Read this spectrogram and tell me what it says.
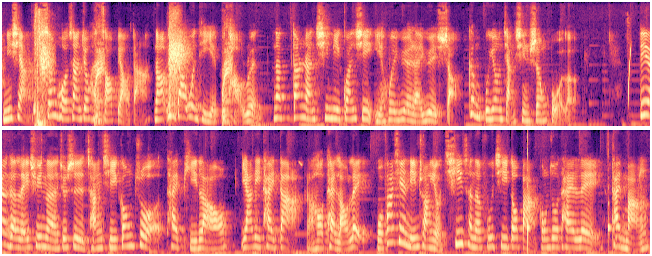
你想，生活上就很少表达，然后遇到问题也不讨论，那当然亲密关系也会越来越少，更不用讲性生活了。第二个雷区呢，就是长期工作太疲劳，压力太大，然后太劳累。我发现临床有七成的夫妻都把工作太累、太忙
